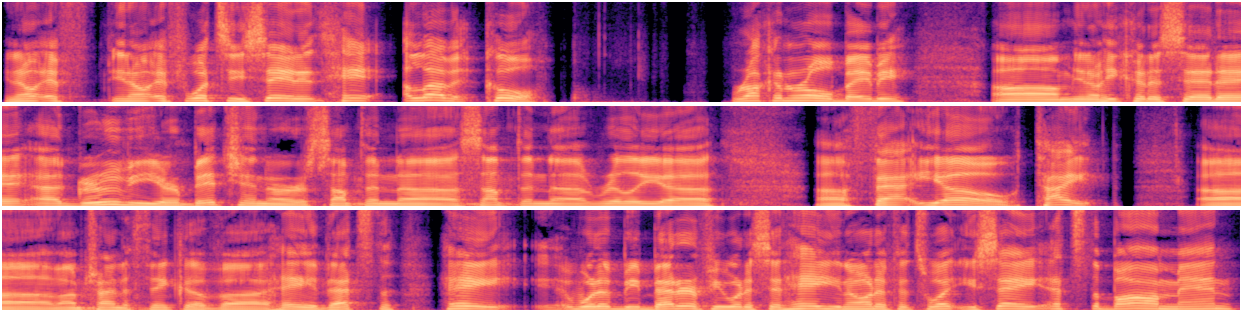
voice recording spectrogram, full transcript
You know, if you know if what's he saying is, "Hey, I love it. Cool, rock and roll, baby." Um, you know, he could have said a, a groovy or bitchin' or something, uh, something uh, really uh, uh, fat yo tight. Um, I'm trying to think of, uh, hey, that's the, hey, would it be better if he would have said, hey, you know what, if it's what you say, that's the bomb, man.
